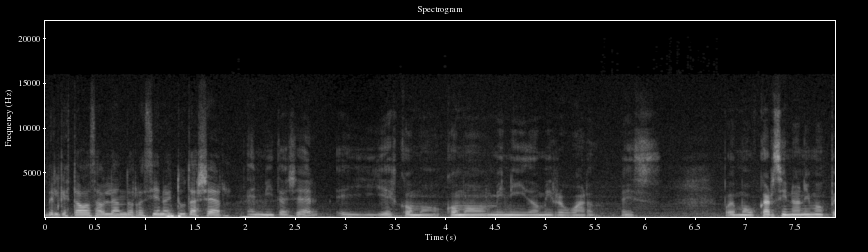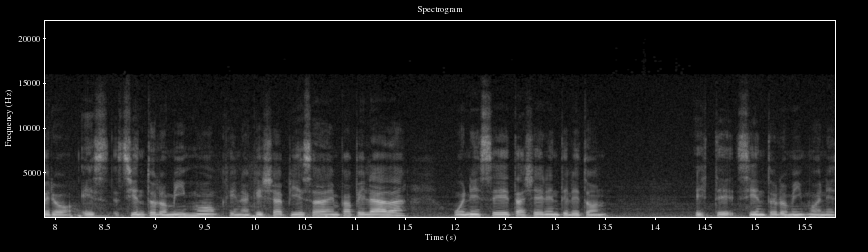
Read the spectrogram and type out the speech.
del que estabas hablando recién hoy, tu taller? En mi taller, y es como, como mi nido, mi resguardo. Es, podemos buscar sinónimos, pero es siento lo mismo que en aquella pieza empapelada o en ese taller en Teletón este, siento lo mismo en,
